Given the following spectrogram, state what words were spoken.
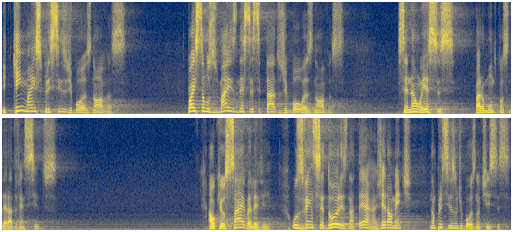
E quem mais precisa de boas novas? Quais são os mais necessitados de boas novas? Senão esses para o mundo considerado vencidos. Ao que eu saiba, Levi, os vencedores na terra geralmente não precisam de boas notícias,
